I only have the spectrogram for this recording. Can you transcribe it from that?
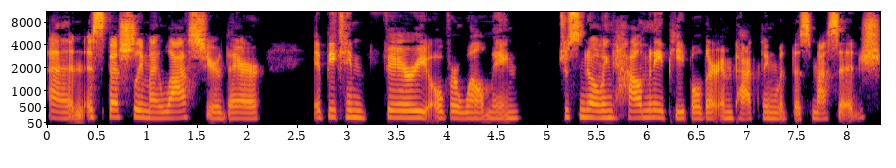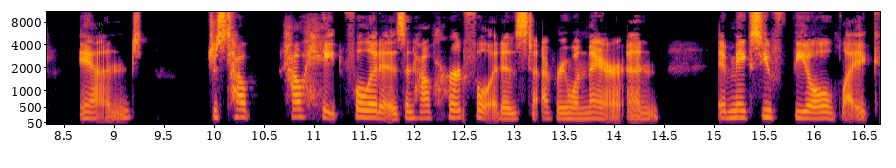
And especially my last year there, it became very overwhelming just knowing how many people they're impacting with this message and just how how hateful it is and how hurtful it is to everyone there. And it makes you feel like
